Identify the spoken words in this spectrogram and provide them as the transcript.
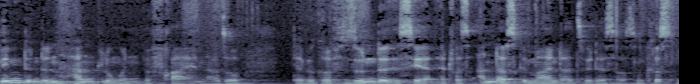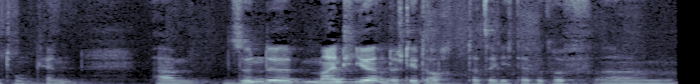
bindenden Handlungen befreien. Also der Begriff Sünde ist hier etwas anders gemeint, als wir das aus dem Christentum kennen. Ähm, Sünde meint hier, und da steht auch tatsächlich der Begriff, ähm,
